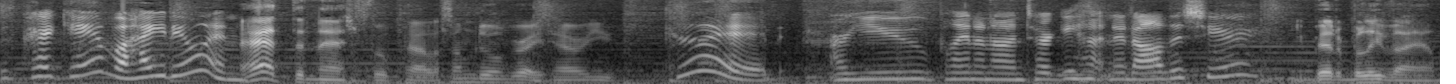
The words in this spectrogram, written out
with Craig Campbell. How you doing? At the Nashville Palace. I'm doing great. How are you? Good. Are you planning on turkey hunting at all this year? You better believe I am.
